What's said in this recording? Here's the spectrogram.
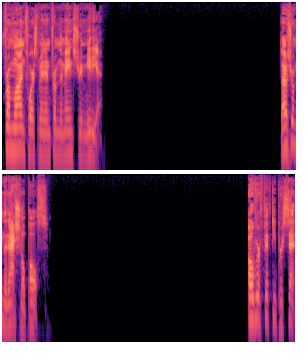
from law enforcement and from the mainstream media? That was from the National Pulse. Over 50%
